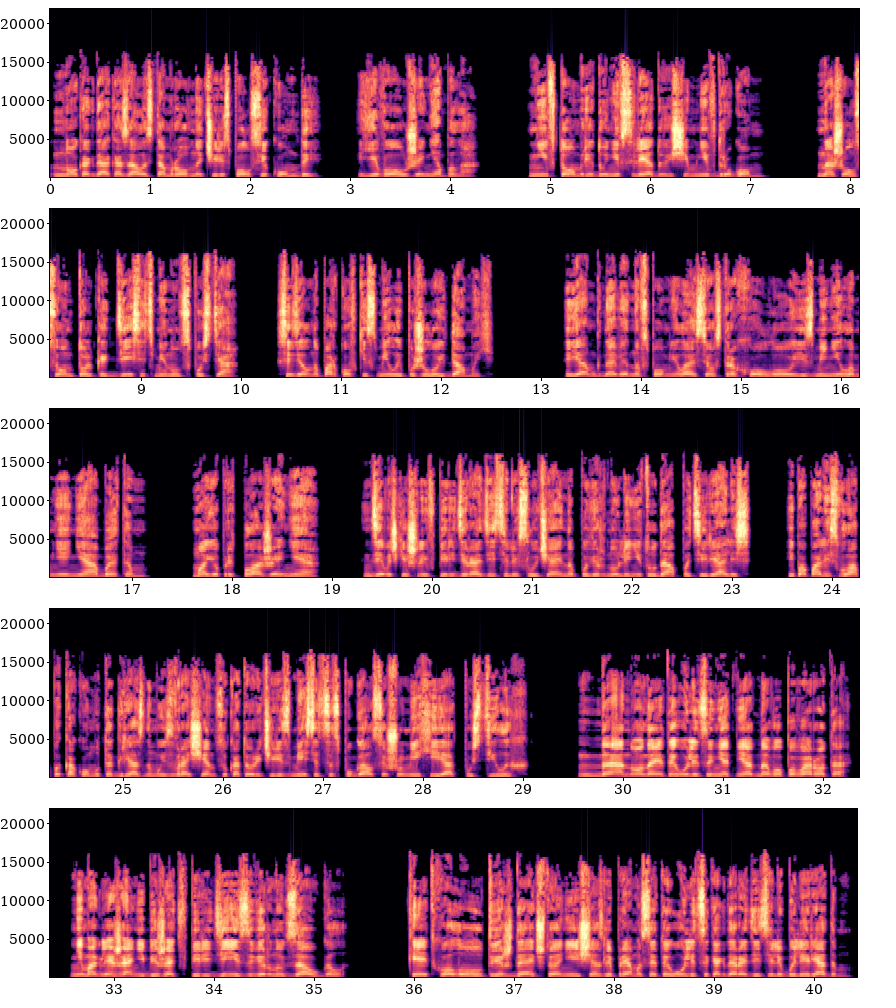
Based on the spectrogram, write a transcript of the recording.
Но когда оказалась там ровно через полсекунды, его уже не было. Ни в том ряду, ни в следующем, ни в другом. Нашелся он только десять минут спустя. Сидел на парковке с милой пожилой дамой. Я мгновенно вспомнила о сестрах Холлоу и изменила мнение об этом. Мое предположение... Девочки шли впереди родителей, случайно повернули не туда, потерялись и попались в лапы какому-то грязному извращенцу, который через месяц испугался шумихи и отпустил их. «Да, но на этой улице нет ни одного поворота. Не могли же они бежать впереди и завернуть за угол?» Кейт Холлоу утверждает, что они исчезли прямо с этой улицы, когда родители были рядом.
